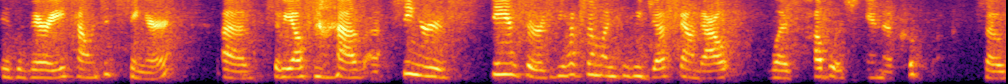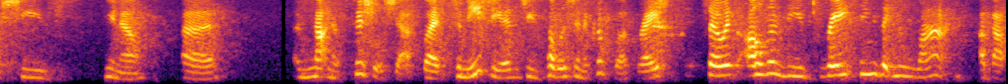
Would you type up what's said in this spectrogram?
is a very talented singer uh, so we also have uh, singers, dancers. We have someone who we just found out was published in a cookbook. So she's, you know, uh, not an official chef, but to me she is. She's published in a cookbook, right? So it's all of these great things that you learn about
